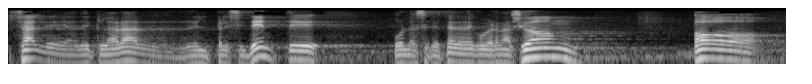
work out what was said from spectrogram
sale a declarar el presidente o la secretaria de gobernación o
